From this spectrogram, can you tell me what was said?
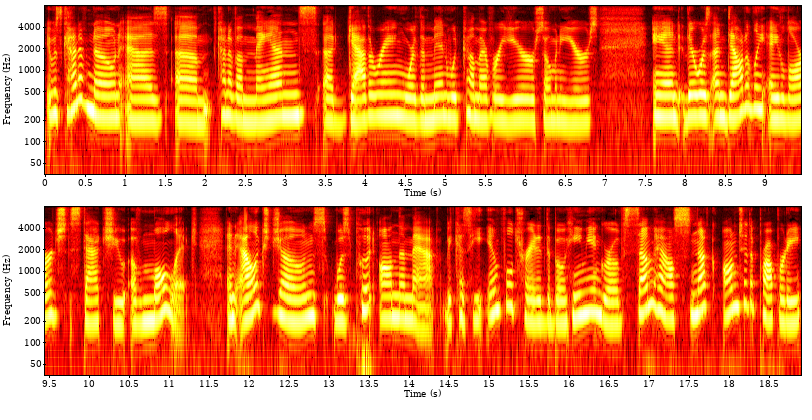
It was kind of known as um, kind of a man's uh, gathering where the men would come every year or so many years and there was undoubtedly a large statue of Moloch. And Alex Jones was put on the map because he infiltrated the Bohemian Grove, somehow snuck onto the property,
